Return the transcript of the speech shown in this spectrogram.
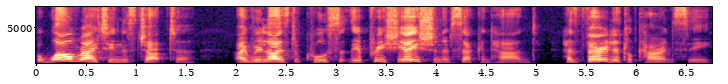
But while writing this chapter, I realized, of course, that the appreciation of second hand has very little currency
